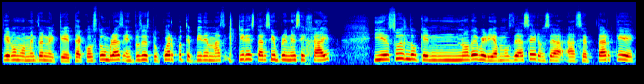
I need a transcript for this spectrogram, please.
llega un momento en el que te acostumbras, entonces tu cuerpo te pide más y quiere estar siempre en ese hype y eso es lo que no deberíamos de hacer, o sea, aceptar que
